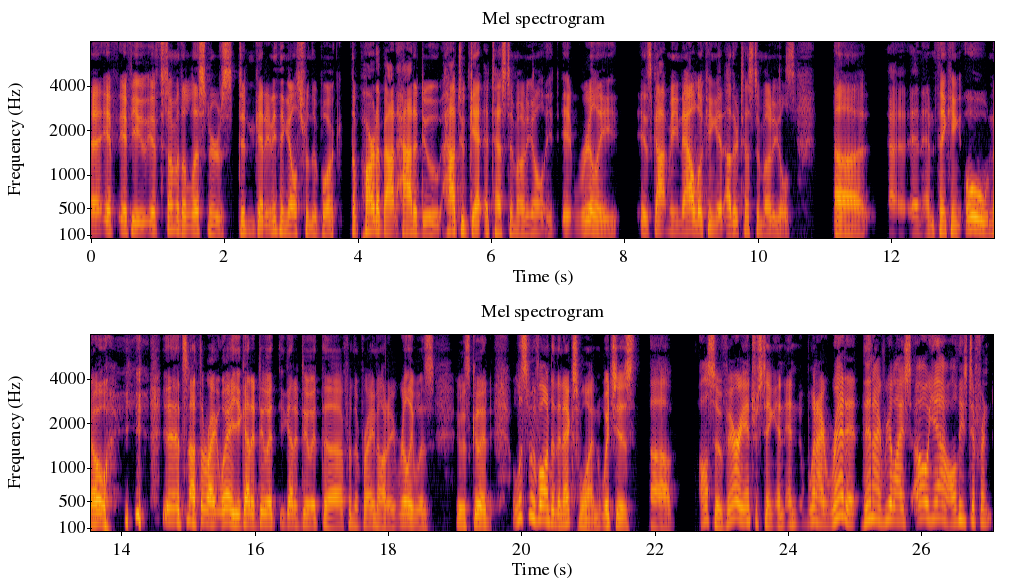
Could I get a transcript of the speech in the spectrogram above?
uh, if if you if some of the listeners didn't get anything else from the book, the part about how to do how to get a testimonial, it it really has got me now looking at other testimonials. Uh, uh and and thinking, oh no, it's not the right way. You got to do it. You got to do it uh, from the brain on it. Really was. It was good. Well, let's move on to the next one, which is uh, also very interesting. And and when I read it, then I realized, oh yeah, all these different.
